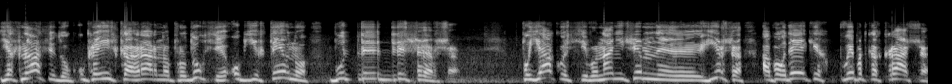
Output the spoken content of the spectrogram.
Як наслідок, українська аграрна продукція об'єктивно буде дешевша. По якості вона нічим не гірша, а по деяких випадках краща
